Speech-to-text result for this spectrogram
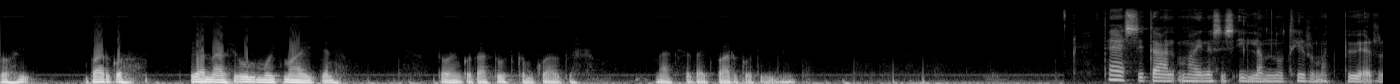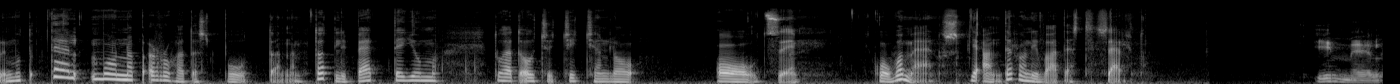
Tohi parko jäämäysi ulmuit maiten toin kota tutkam kuautus mäksä tai parkotiimit. Tässä tämän mainosis illamnut hirmat pyöri, mutta täällä monna ruhatas puuttana. Totli pättejum, tuhat otsut lo outse. Kova määnus. Ja Anteroni vaan tästä särnu. Immel,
